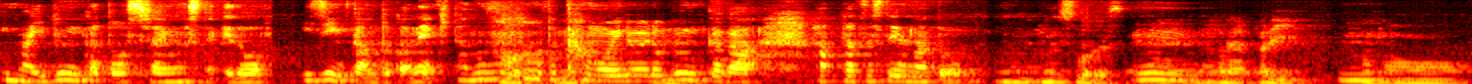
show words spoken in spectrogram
今異文化とおっしゃいましたけど、偉人館とかね、北野の方とかもいろいろ文化が発達してるなと思本当にいます。そうですね。うんだからやっぱり、うんこの、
